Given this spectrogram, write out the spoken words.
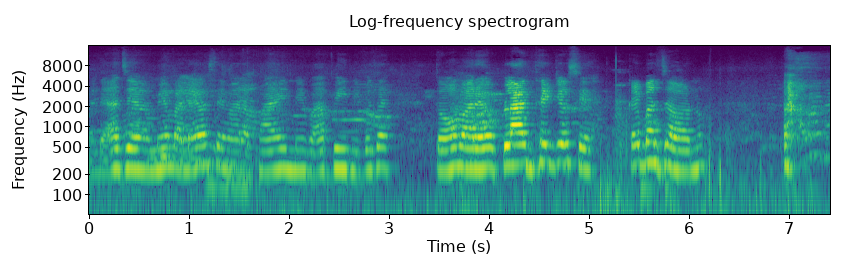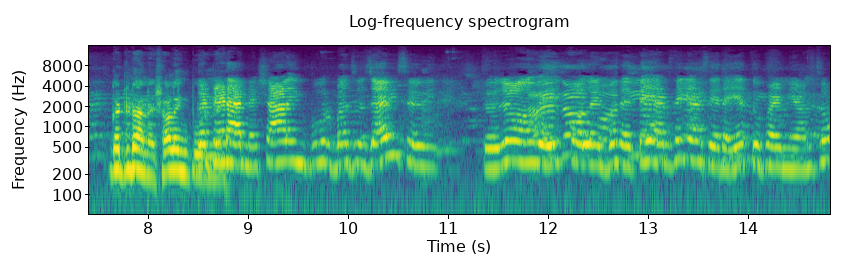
અને આજે મહેમાન આવ્યા છે મારા ભાઈ ને ભાભી ને બધા તો અમારે પ્લાન થઈ ગયો છે. કઈ બાજુ જવાનું? ગઢડા ને સાળંગપુર ને. ગઢડા ને શાળીનપુર બાજુ જાવી છે. તો જો હવે કોલેજ બધા તૈયાર થઈ ગયા છે. ને હેતુભાઈ ની આમ જો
